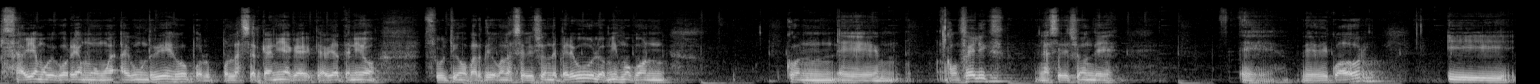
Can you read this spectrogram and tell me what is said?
sabíamos que corríamos algún riesgo por, la cercanía que, había tenido su último partido con la selección de Perú, lo mismo con, con, eh, con Félix en la selección de, eh, de Ecuador. Y,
